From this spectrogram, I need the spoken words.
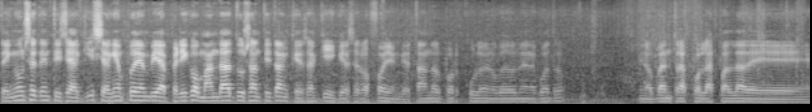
Tengo un 76 aquí. Si alguien puede enviar Perico, manda a tus antitanques aquí, que se los follen, que está dando por culo en WN4. Y nos va a entrar por la espalda de,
